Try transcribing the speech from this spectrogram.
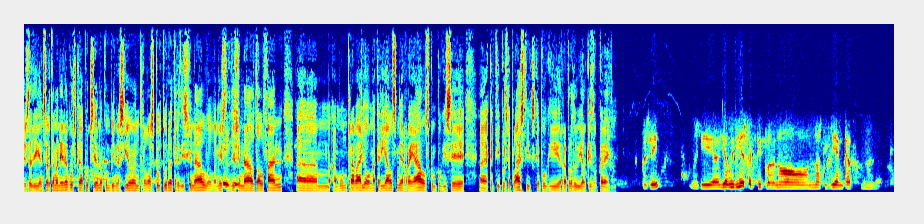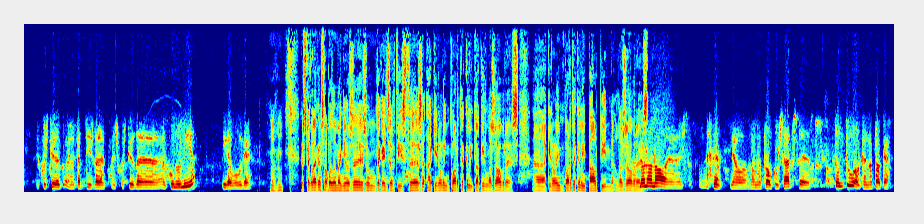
És a dir, en certa manera, buscar potser una combinació entre l'escultura tradicional, la més Sí, sí. tradicional del fang, amb, amb un treball o materials més reals, com pugui ser eh, aquest tipus de plàstics que pugui reproduir el que és el cabell. Pues sí, vull dir, jo avui dia és factible, no, no estic dient cap, és qüestió de eh, cap disbarat, és qüestió d'economia i de voler. Uh -huh. Està clar que en Salvador Manyosa és un d'aquells artistes a qui no li importa que li toquin les obres, a qui no li importa que li palpin les obres. No, no, no, és, jo, bueno, tu el que ho saps, és tonto el que no toca.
